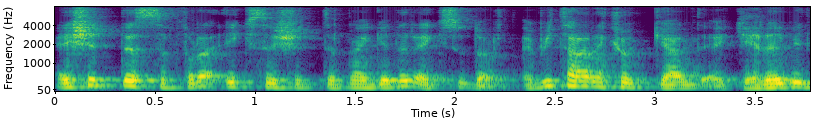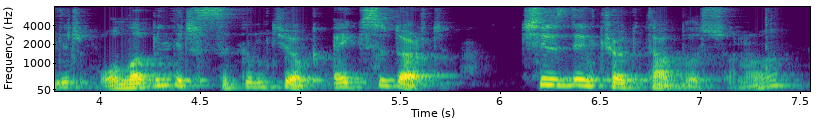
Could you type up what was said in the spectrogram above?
Eşit de sıfıra x eşittir ne gelir? Eksi 4. E bir tane kök geldi. E gelebilir olabilir sıkıntı yok. Eksi 4. Çizdim kök tablosunu.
